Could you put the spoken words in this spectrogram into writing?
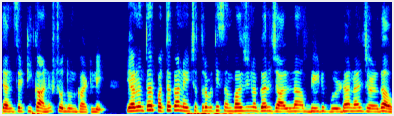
त्यांचे ठिकाण शोधून काढले. यानंतर पथकाने छत्रपती संभाजीनगर जालना बीड बुलढाणा जळगाव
